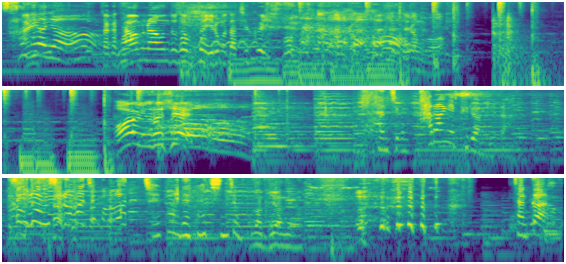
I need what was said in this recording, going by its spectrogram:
상이 아니야. 잠깐 다음 라운드서부터 이런 거 다 체크해 주세요. 이런 거. 아 윤선 씨. 전 지금 파랑이 필요합니다. 싫어, 싫어 하지 마. 제발 내가 진짜. 누나 미안해요. 잠깐,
